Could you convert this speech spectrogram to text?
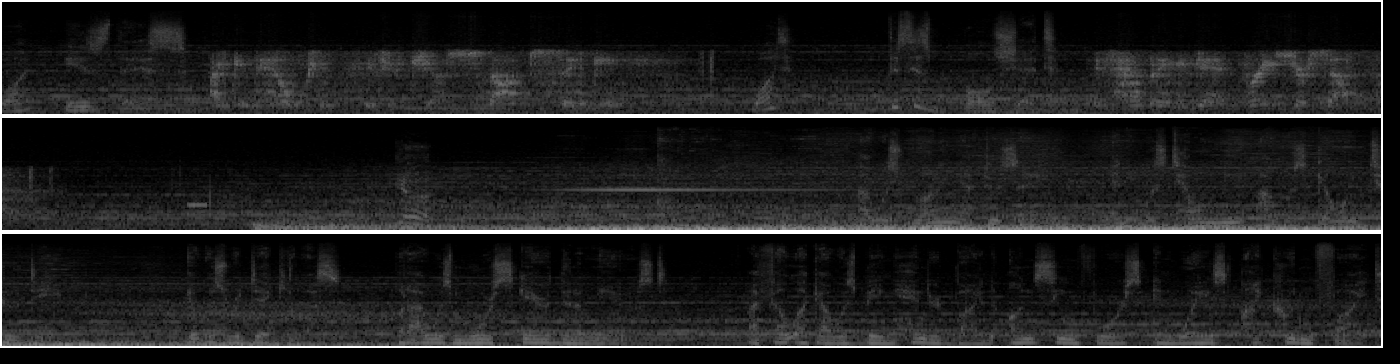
What is this? I can help you if you just stop sinking. What? This is bullshit. It's happening again. Brace yourself. I was running after Zane, and he was telling me I was going too deep. It was ridiculous, but I was more scared than amused. I felt like I was being hindered by an unseen force in ways I couldn't fight.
